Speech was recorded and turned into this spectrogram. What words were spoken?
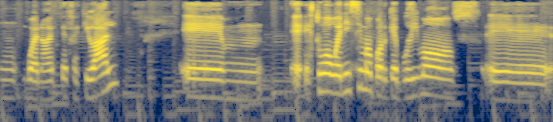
mm, bueno, este festival. Em, e, estuvo buenísimo porque pudimos eh,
